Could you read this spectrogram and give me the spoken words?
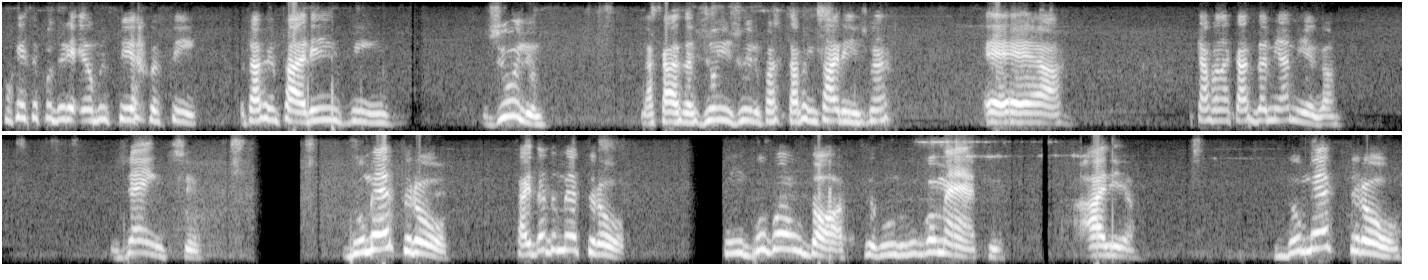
Porque você poderia. Eu me perco assim. Eu estava em Paris em julho, na casa, junho e julho, estava em Paris, né? É, estava na casa da minha amiga. Gente, do metrô, saída do metrô, com Google Docs, com Google Maps, ali, do metrô,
